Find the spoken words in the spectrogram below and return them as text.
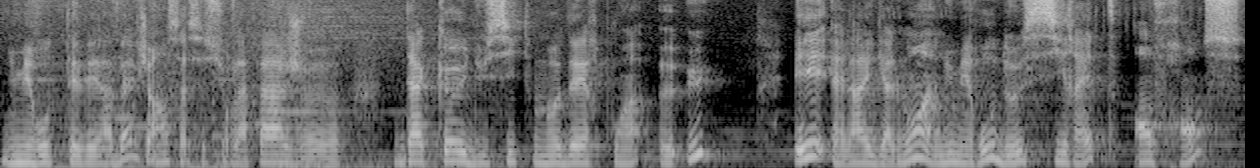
numéro de TVA belge. Hein, ça c'est sur la page d'accueil du site moder.eu. Et elle a également un numéro de SIRET en France.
